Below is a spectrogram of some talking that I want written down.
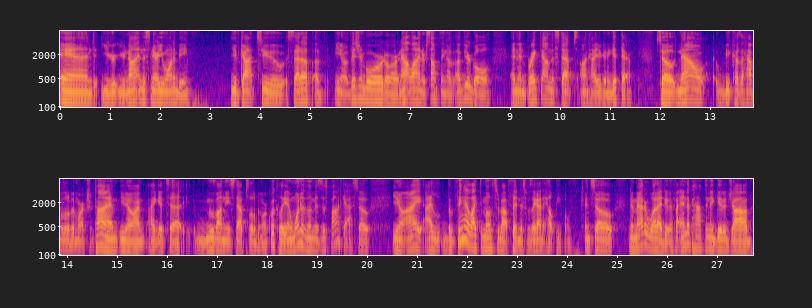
and you're you're not in the scenario you want to be, you've got to set up a you know a vision board or an outline or something of, of your goal and then break down the steps on how you're going to get there. So now, because I have a little bit more extra time, you know, I'm, I get to move on these steps a little bit more quickly. And one of them is this podcast. So, you know, I, I the thing I liked the most about fitness was I got to help people. And so, no matter what I do, if I end up having to get a job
